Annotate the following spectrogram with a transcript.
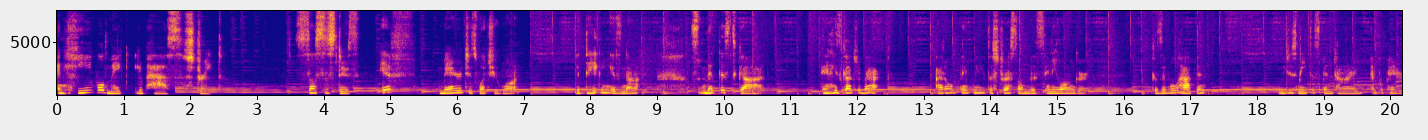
and he will make your paths straight. So sisters if marriage is what you want, but dating is not, submit this to God, and He's got your back. I don't think we need to stress on this any longer because it will happen. We just need to spend time and prepare.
